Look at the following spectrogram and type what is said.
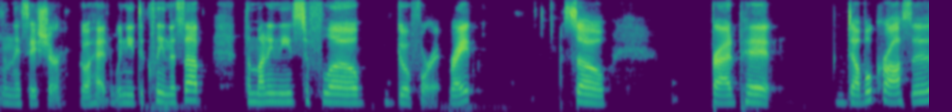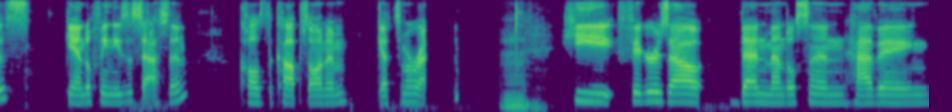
And they say, sure, go ahead. We need to clean this up. The money needs to flow. Go for it, right? So, Brad Pitt double crosses Gandolfini's assassin, calls the cops on him, gets him arrested. Mm. He figures out Ben Mendelsohn having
